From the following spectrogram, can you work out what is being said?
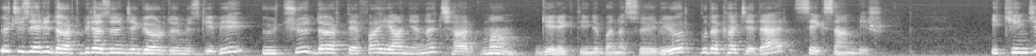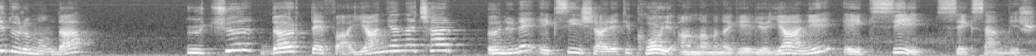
3 üzeri 4 biraz önce gördüğümüz gibi 3'ü 4 defa yan yana çarpmam gerektiğini bana söylüyor. Bu da kaç eder? 81. İkinci durumumda 3'ü 4 defa yan yana çarp önüne eksi işareti koy anlamına geliyor. Yani eksi 81.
